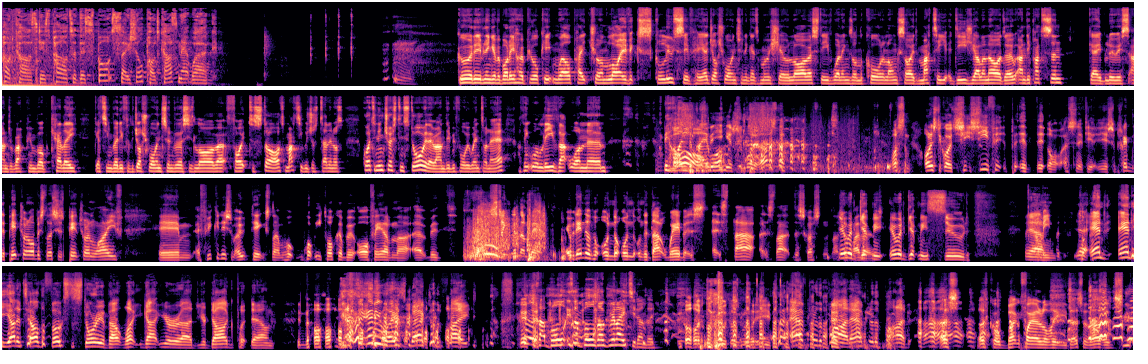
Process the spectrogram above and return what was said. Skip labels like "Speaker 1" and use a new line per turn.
podcast is part of the Sports Social Podcast Network.
Good evening, everybody. Hope you're all keeping well. Patreon live exclusive here. Josh Warrington against Mauricio Lara. Steve Wellings on the call alongside Matty DiGialinardo, Andy Patterson, Gabe Lewis, and rapping Rob Kelly. Getting ready for the Josh Warrington versus Lara fight to start. Matty was just telling us quite an interesting story there, Andy, before we went on air. I think we'll leave that one um, behind
Oh,
the paywall.
Listen, honest to God, see, see if it, if oh, listen, if you, you subscribe to Patreon, obviously this is Patreon live. Um, if we could do some outtakes and that, what, what we talk about off air and that, it would sink internet. It would end up on the on, on the dark web. It's it's that it's that disgusting. That's
it would get
is.
me. It would get me sued. Yeah,
I mean,
but- yeah, and Andy, you got to tell the folks the story about what you got your uh, your dog put down.
No.
Anyways, back to the fight.
Is that bull? Is that bulldog related, Andy?
no, it's not Bulldogs related.
after the pod, after the pod.
That's, that's called backfire related. That's what that is.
